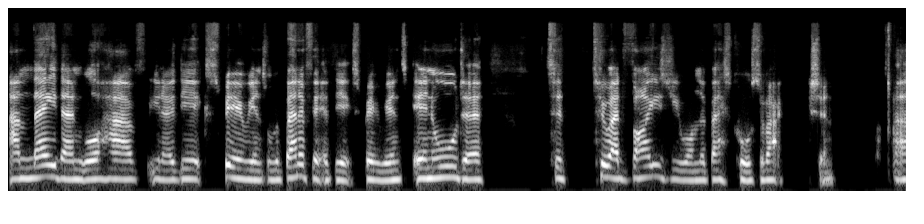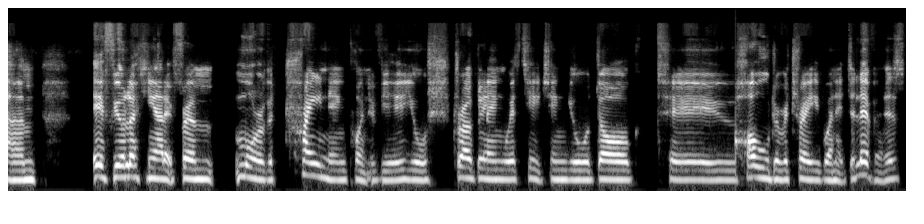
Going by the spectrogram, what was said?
And they then will have you know the experience or the benefit of the experience in order to to advise you on the best course of action. Um, if you're looking at it from more of a training point of view you're struggling with teaching your dog to hold a retrieve when it delivers,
